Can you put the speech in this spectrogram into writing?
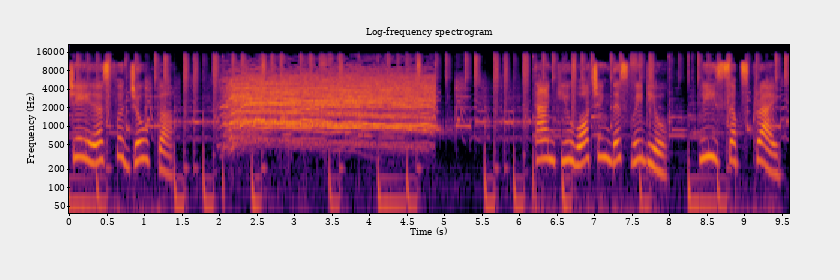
J is for joker. Thank you watching this video. Please subscribe.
